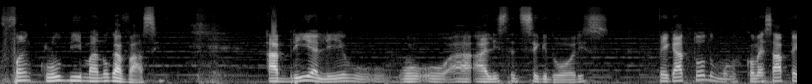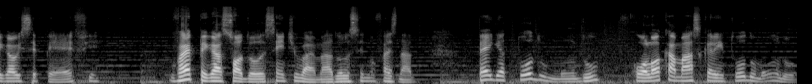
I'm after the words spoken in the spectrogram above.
fã clube Manu Gavassi abrir ali o, o- o- a, a lista de seguidores, pegar todo mundo, começar a pegar os CPF. Vai pegar só adolescente? Vai, mas adolescente não faz nada. Pega todo mundo, coloca a máscara em todo mundo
